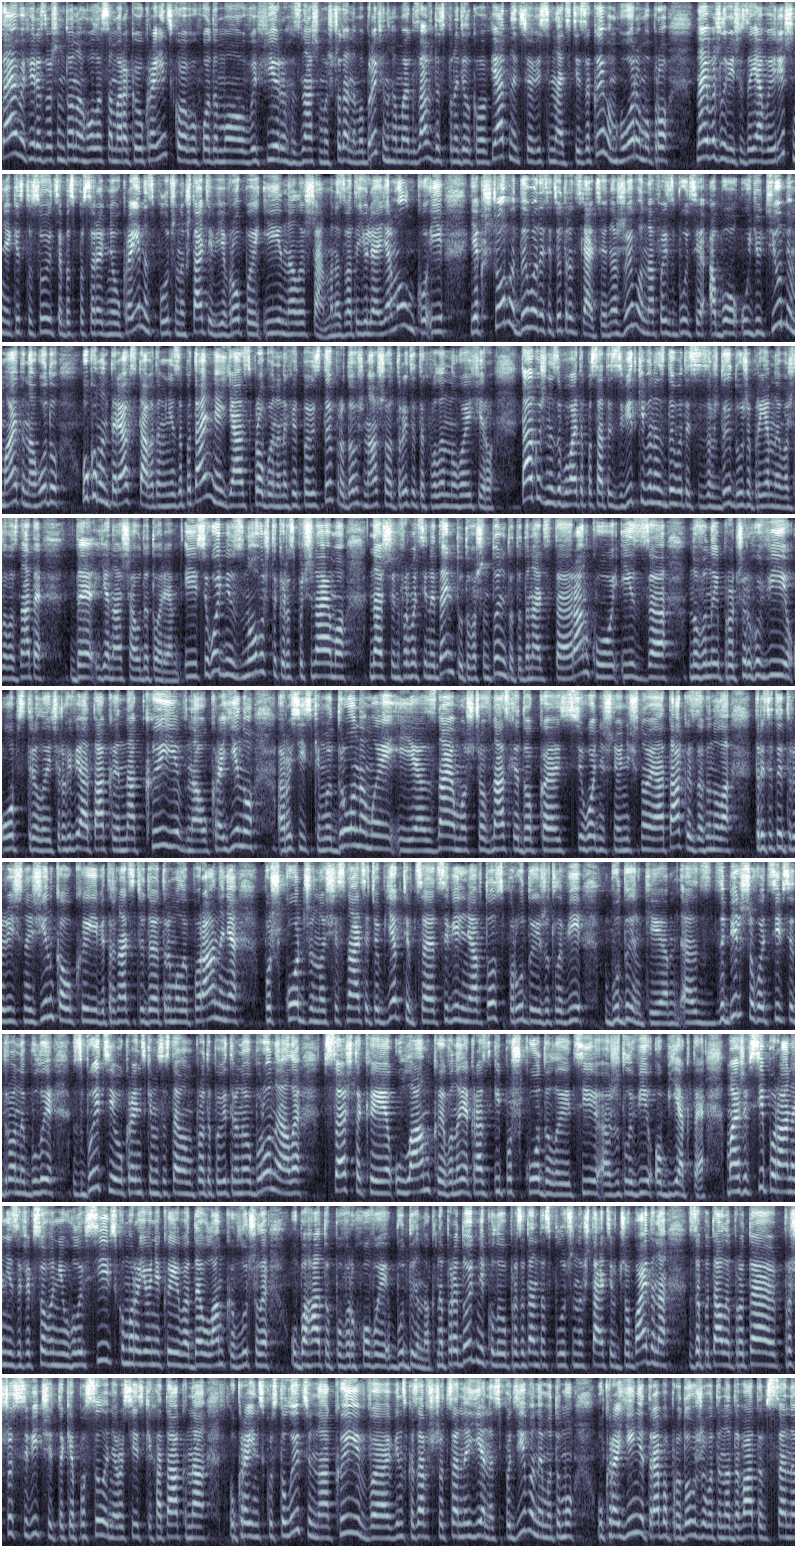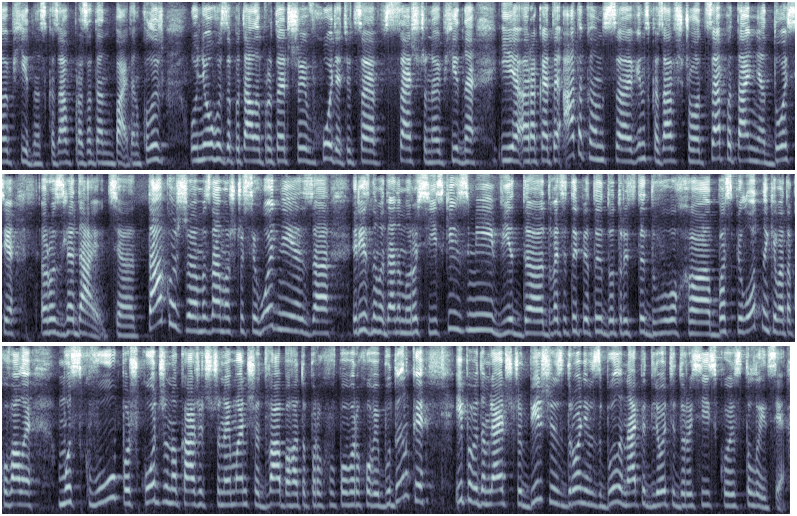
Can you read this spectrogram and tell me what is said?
Вітаю в ефірі з Вашингтона Голос Америки Українською. Виходимо в ефір з нашими щоденними брифінгами, як завжди, з понеділка по п'ятницю, о 18 за Києвом. Говоримо про найважливіші заяви і рішення, які стосуються безпосередньо України, Сполучених Штатів, Європи і не лише. Мене звати Юлія Ярмоленко. І якщо ви дивитеся цю трансляцію наживо на Фейсбуці або у Ютубі, маєте нагоду у коментарях ставити мені запитання. Я спробую на них відповісти впродовж нашого 30-хвилинного ефіру. Також не забувайте писати, звідки ви нас дивитеся. Завжди дуже приємно і важливо знати, де є наша аудиторія. І сьогодні знову ж таки розпочинаємо наш інформаційний день тут у Вашингтоні, тут 11 ранку, із е, новини про чергові обстріли, чергові атаки на Київ на Україну російськими дронами. І знаємо, що внаслідок е, сьогоднішньої нічної атаки загинула 33-річна жінка у Києві. 13 людей отримали поранення. Пошкоджено 16 об'єктів. Це цивільні авто, споруди і житлові будинки. Е, Здебільшого ці всі дрони були збиті українськими системами протиповітряної оборони, але все ж таки уламки вони якраз і пошкодили ці е, житлові об'єкти. Майже всі поранені зафіксовані у Голосіївському районі Києва, де уламки влучили у багатоповерховий будинок. Напередодні, коли у президента Сполучених Штатів Джо Байдена запитали про те, про що свідчить таке посилення російських атак на українську столицю на Київ. е, Він сказав, що це не є несподіваним, і тому Україні треба продовжувати надавати все необхідне, сказав президент Байден. Коли ж у нього запитали про те, чи входять у це все, що необхідне, і ракети Атакамс, він сказав, що це питання досі розглядають. Е, Також ми знаємо, що сьогодні за різними даними російських змі від е, 25 до 32 е, безпілотників атакували Москву. Пошкоджено кажуть, що найменше два багатоповерхові будинки, і повідомляють, що більшість дронів збили на підльоті до російської столиці. Е,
